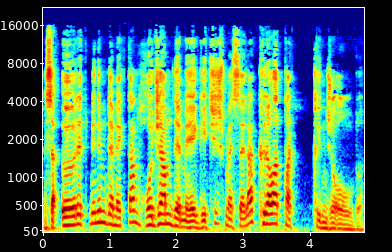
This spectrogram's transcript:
Mesela öğretmenim demekten hocam demeye geçiş mesela kravat takınca oldu.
